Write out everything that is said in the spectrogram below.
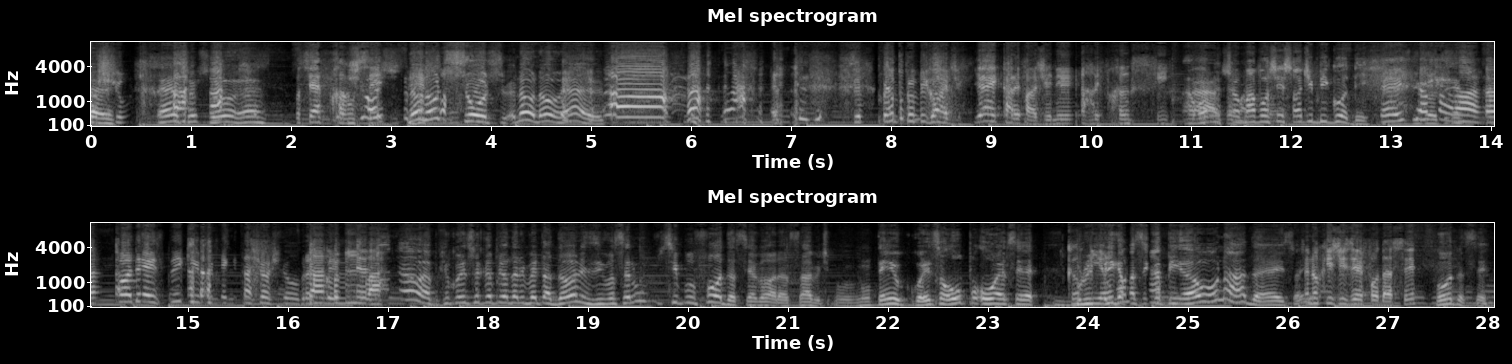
É, é xoxô, é. Você é francês? Não, não de xoxo. Não, não, é. Você pergunta pro bigode. E aí, cara? Ele fala, general francês. Agora Ah, vou chamar você só de bigodê. É isso que eu ia falar. Poder, explique por que tá xoxô o Tá, brasileiro. vamos lá. Não, é porque o Corinthians foi campeão da Libertadores e você não, tipo, foda-se agora, sabe? Tipo, não tem o Corinthians ou, ou é ser Campeão briga pra ser nada. campeão ou nada, é isso aí. Você não quis dizer foda-se? Foda-se.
